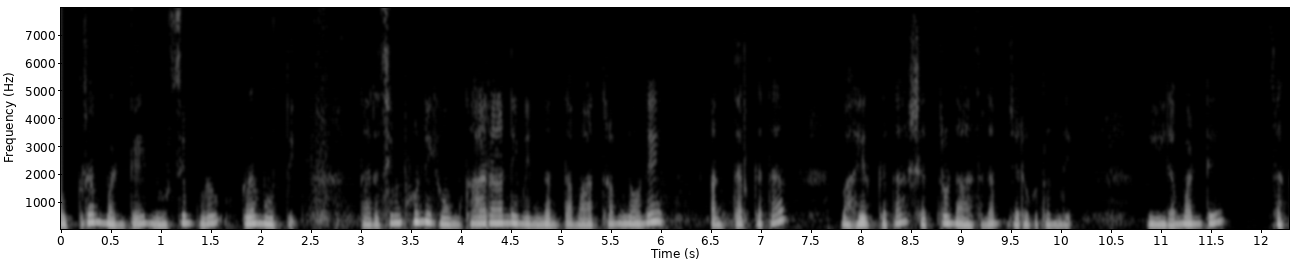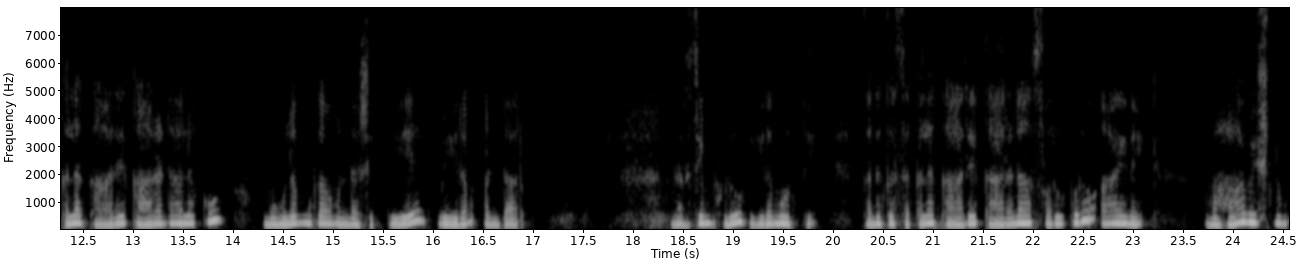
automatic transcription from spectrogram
ఉగ్రం అంటే నృసింహుడు ఉగ్రమూర్తి. నరసింహుని ఓంకారాన్ని విన్నంత మాత్రంలోనే అంతర్గత బహిర్గత శత్రునాశనం జరుగుతుంది. వీరం అంటే సకల కార్యకారణాలకు మూలంగా ఉన్న శక్తియే వీరం అంటారు. నరసింహుడు వీరమూర్తి. కనుక సకల కార్యకారణ స్వరూపుడు ఆయనే. మహావిష్ణు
